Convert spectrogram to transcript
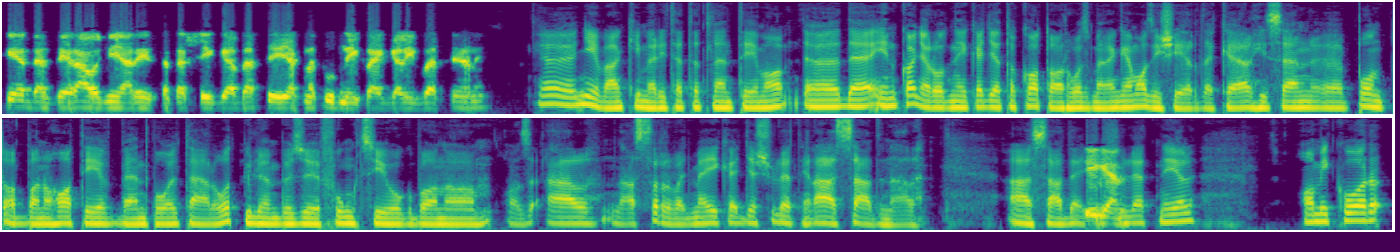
kérdezzél rá, hogy milyen részletességgel beszéljek, mert tudnék reggelig beszélni. Nyilván kimeríthetetlen téma, de én kanyarodnék egyet a Katarhoz, mert engem az is érdekel, hiszen pont abban a hat évben voltál ott, különböző funkciókban a, az Al Nasr, vagy melyik egyesületnél? Al Sadnál. Al Sad egyesületnél, Igen. amikor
